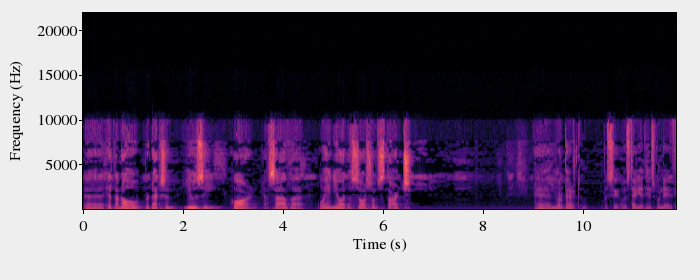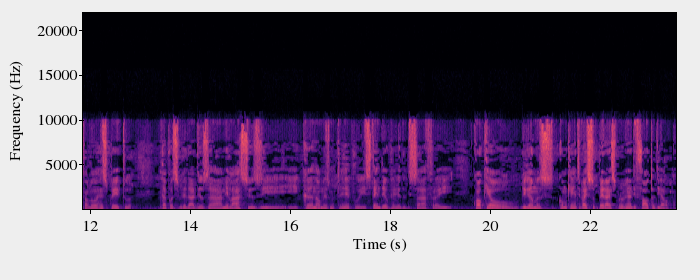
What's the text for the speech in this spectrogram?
uh, ethanol production using corn, cassava, or any other source of starch? É, Norberto, você gostaria de responder? Ele falou a respeito da possibilidade de usar amiláceos e, e cana ao mesmo tempo e estender o período de safra e qual que é o, digamos, como que a gente vai superar esse problema de falta de álcool?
